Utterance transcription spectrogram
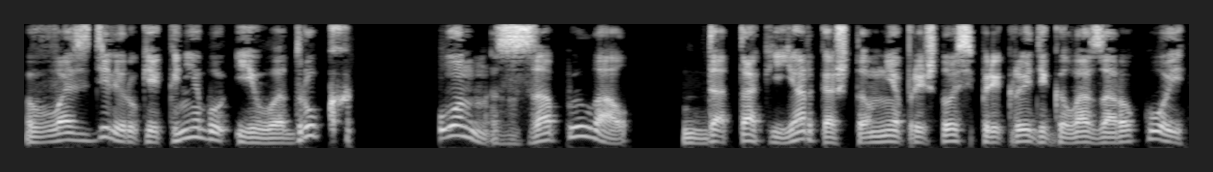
воздели руки к небу, и вдруг он запылал. Да так ярко, что мне пришлось прикрыть глаза рукой.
